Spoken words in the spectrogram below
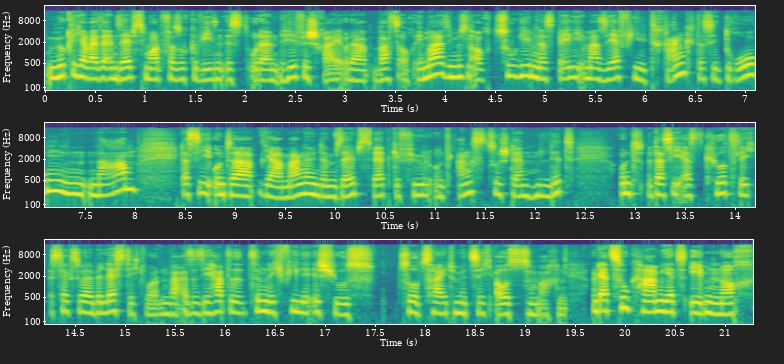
möglicherweise ein Selbstmordversuch gewesen ist oder ein Hilfeschrei oder was auch immer. Sie müssen auch zugeben, dass Bailey immer sehr viel trank, dass sie Drogen nahm, dass sie unter ja, mangelndem Selbstwertgefühl und Angstzuständen litt und dass sie erst kürzlich sexuell belästigt worden war. Also sie hatte ziemlich viele Issues zur Zeit mit sich auszumachen. Und dazu kam jetzt eben noch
